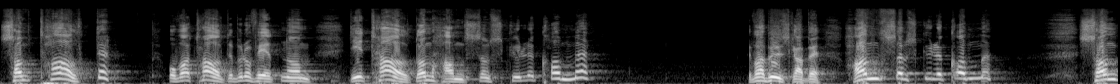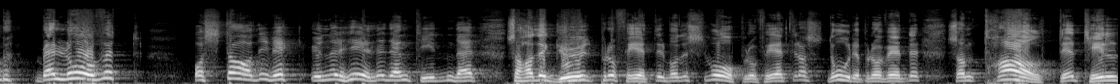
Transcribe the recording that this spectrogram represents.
som talte. Og hva talte profeten om? De talte om Han som skulle komme. Det var budskapet. Han som skulle komme, som ble lovet. Og stadig vekk under hele den tiden der så hadde Gud profeter, både småprofeter og store profeter, som talte til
